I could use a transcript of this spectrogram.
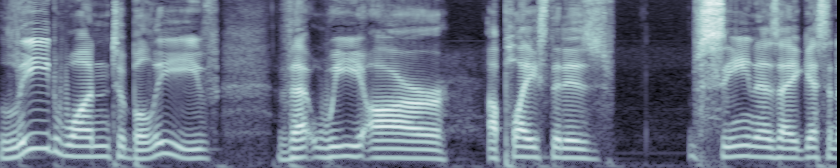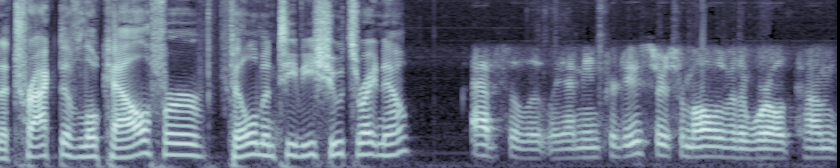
lead one to believe that we are a place that is seen as, I guess, an attractive locale for film and TV shoots right now? Absolutely. I mean, producers from all over the world come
